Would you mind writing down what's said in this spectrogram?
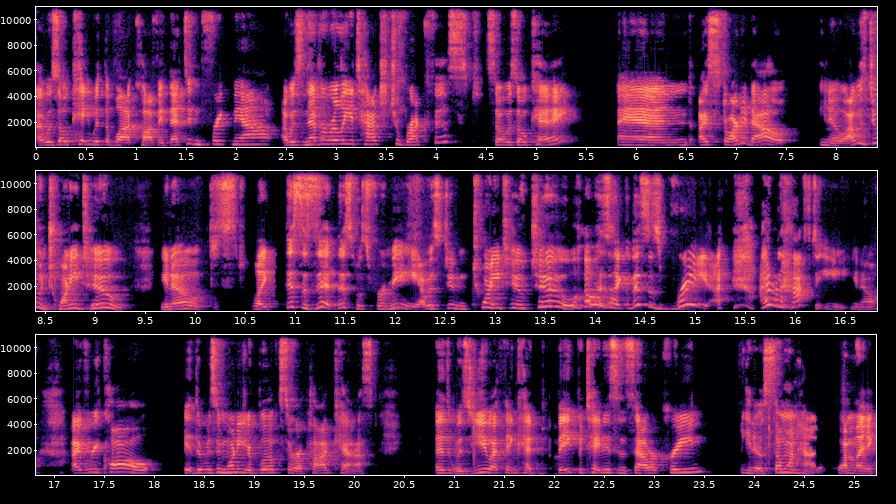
I was okay with the black coffee. That didn't freak me out. I was never really attached to breakfast, so it was okay. And I started out, you know, I was doing 22, you know, just like, this is it. This was for me. I was doing 22 too. I was like, this is great. I, I don't have to eat, you know. I recall there was in one of your books or a podcast, it was you, I think, had baked potatoes and sour cream. You know, someone had it. So I'm like,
